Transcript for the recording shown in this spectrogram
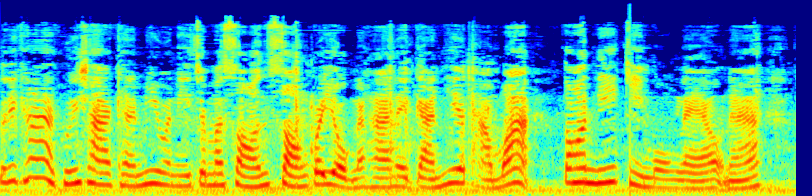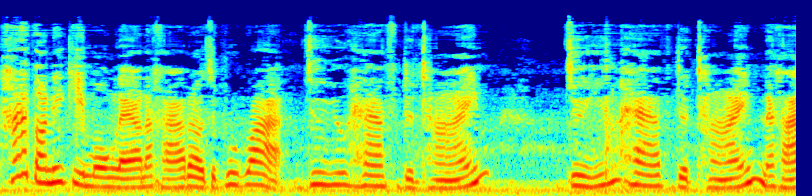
สวัสดีค่ะ คุณวิชาแคมี่วันนี้จะมาสอน 2 ประโยคนะคะ ในการที่จะถามว่าตอนนี้กี่โมงแล้วนะ ถ้าตอนนี้กี่โมงแล้วนะคะ เราจะพูดว่า do you have the time do you have the time นะคะ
